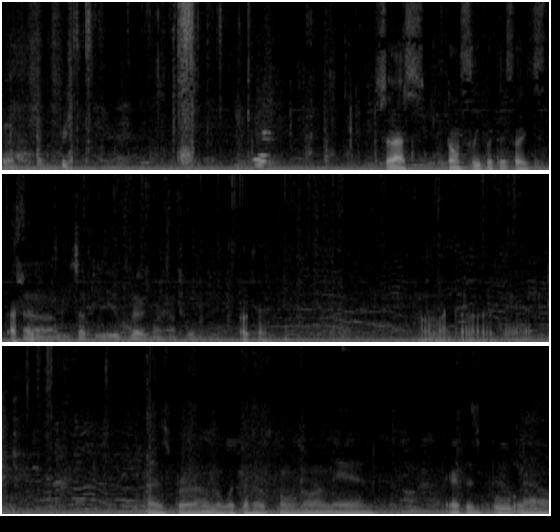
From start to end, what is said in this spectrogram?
But appreciate should I s- don't sleep with this or s- I should? Um, it's up to you. Whatever's more comfortable. Okay. Oh my god, man. Guys, bro, I don't know what the hell's going on, man. I got this boot now.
